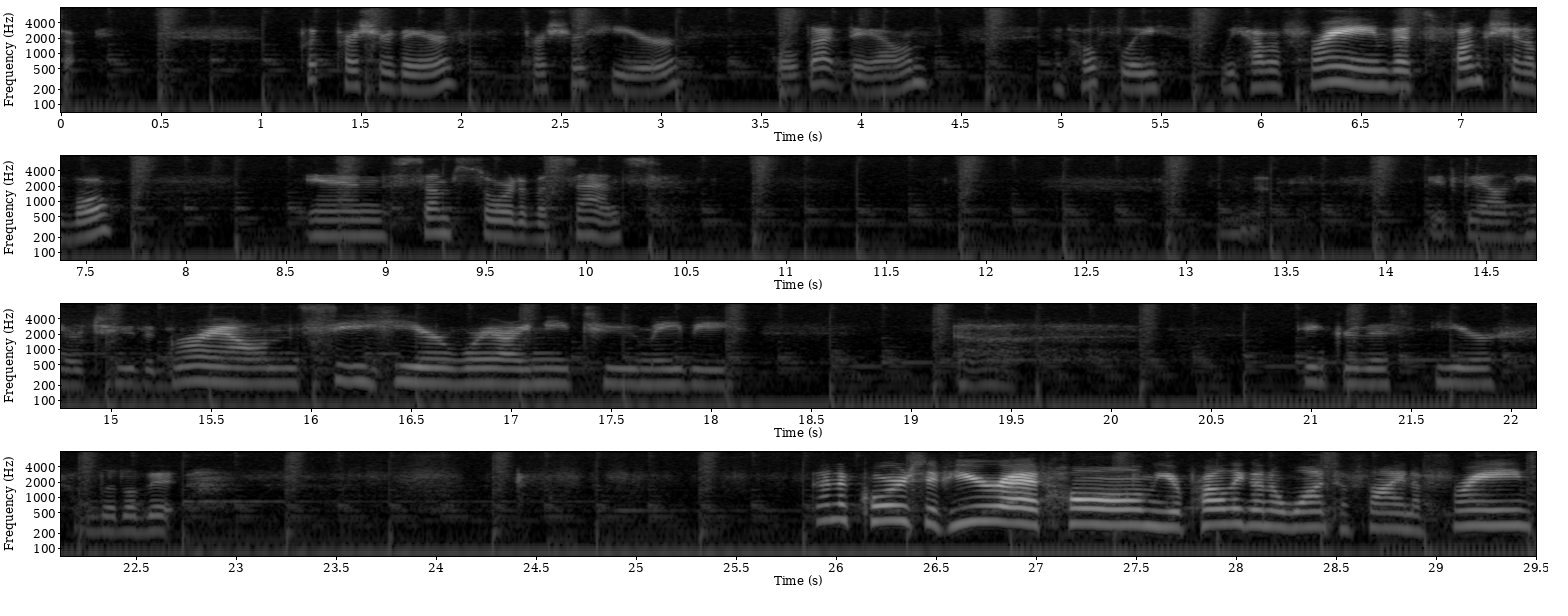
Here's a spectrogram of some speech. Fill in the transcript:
so put pressure there pressure here hold that down and hopefully we have a frame that's functionable in some sort of a sense Get down here to the ground see here where I need to maybe uh, anchor this ear a little bit. And of course, if you're at home, you're probably going to want to find a frame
